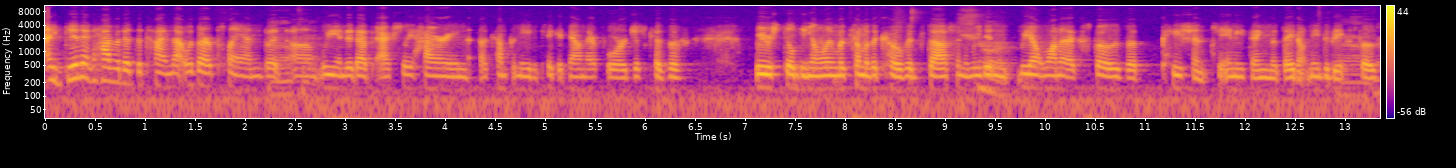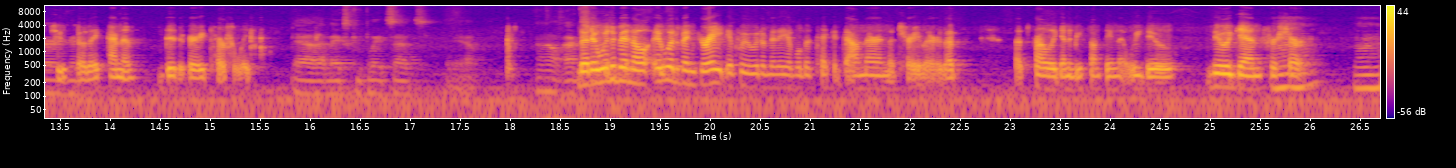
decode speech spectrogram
I didn't have it at the time. That was our plan, but Okay. um, we ended up actually hiring a company to take it down there for just because of we were still dealing with some of the COVID stuff, and we didn't we don't want to expose a patient to anything that they don't need to be Yeah, exposed to. good. So they kind of did it very carefully. Yeah, that makes complete sense. Yeah. Oh, But it would have been it would have been great if we would have been able to take it down there in the trailer. That's that's probably going to be something that we do do again for sure. Mm-hmm.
